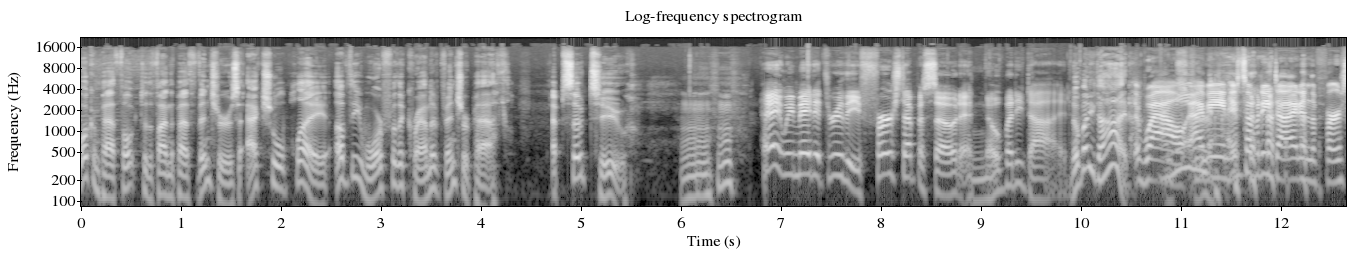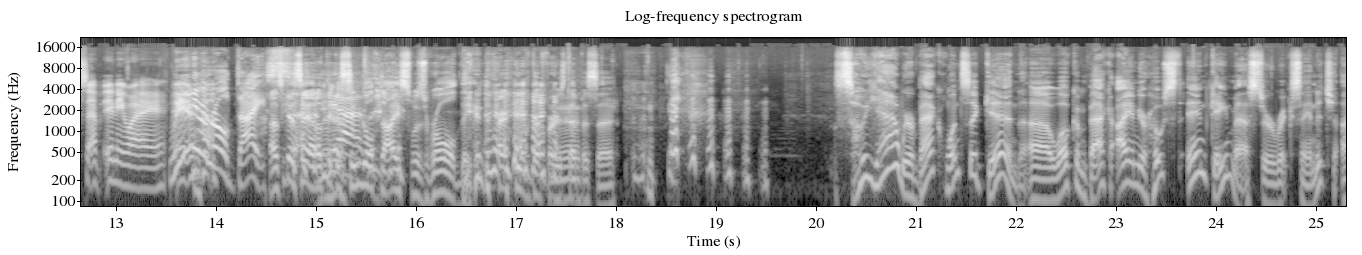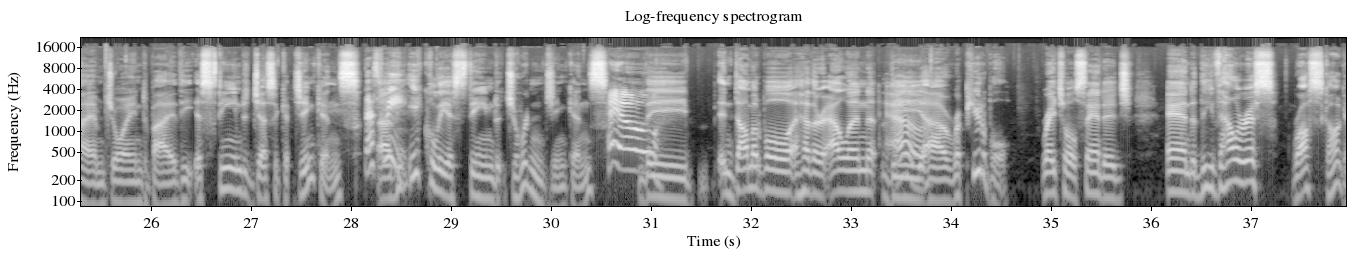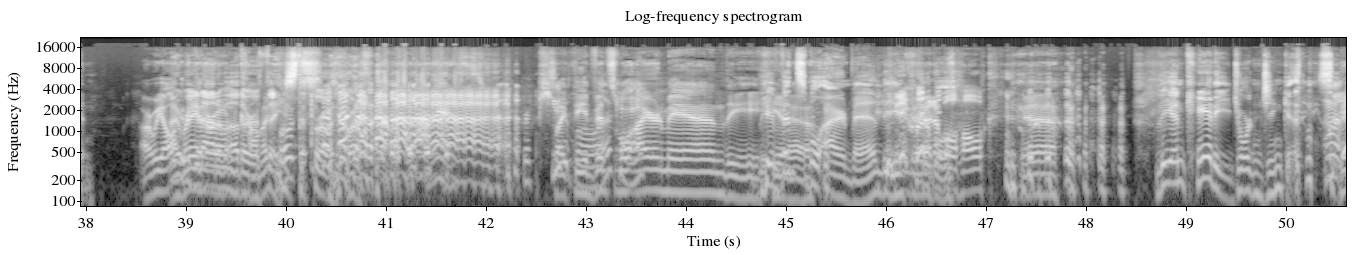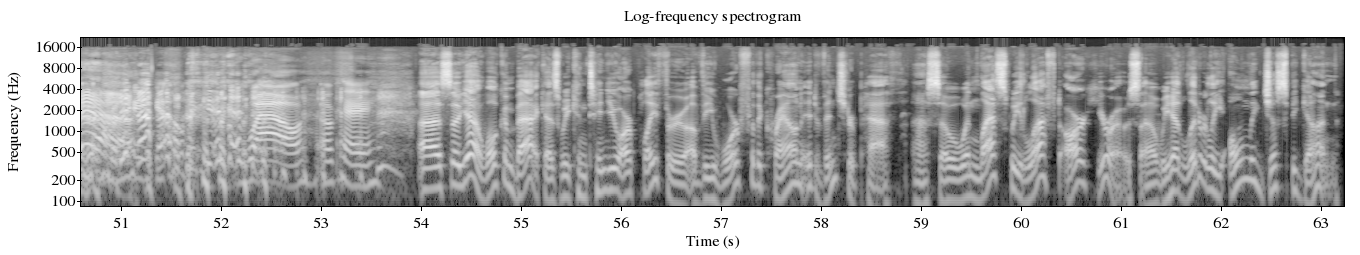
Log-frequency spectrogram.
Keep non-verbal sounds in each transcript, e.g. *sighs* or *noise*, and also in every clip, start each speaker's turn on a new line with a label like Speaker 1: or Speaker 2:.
Speaker 1: Welcome, Pathfolk, to the Find the Path Ventures actual play of the War for the Crown Adventure Path, Episode 2.
Speaker 2: Hey, we made it through the first episode and nobody died.
Speaker 1: Nobody died.
Speaker 3: Wow. I mean, if somebody *laughs* died in the first ep- anyway.
Speaker 4: We didn't even roll dice.
Speaker 1: I was going to say, I don't think a single dice was rolled the entirety of the first episode. *laughs* so, yeah, we're back once again. Uh, welcome back. I am your host and game master, Rick Sandage. I am joined by the esteemed Jessica Jenkins.
Speaker 4: That's
Speaker 1: uh,
Speaker 4: me.
Speaker 1: The equally esteemed Jordan Jenkins.
Speaker 2: Heyo!
Speaker 1: The indomitable Heather Allen. The
Speaker 3: Oh.
Speaker 1: uh, reputable Rachel Sandage. And the valorous Ross Scoggin.
Speaker 5: Are we all?
Speaker 1: I ran
Speaker 5: get
Speaker 1: out
Speaker 5: our
Speaker 1: of
Speaker 5: own
Speaker 1: other
Speaker 5: comic
Speaker 1: things
Speaker 5: books?
Speaker 1: to throw in front of *laughs*
Speaker 5: It's like the Invincible
Speaker 6: okay.
Speaker 5: Iron Man, the,
Speaker 1: The
Speaker 5: you know,
Speaker 1: Invincible Iron Man, the *laughs*
Speaker 2: Incredible
Speaker 1: incredible,
Speaker 2: Hulk.
Speaker 5: yeah. *laughs*
Speaker 1: the uncanny Jordan Jenkins.
Speaker 2: yeah.
Speaker 6: There you go.
Speaker 3: wow. Okay.
Speaker 1: Uh, so yeah, welcome back as we continue our playthrough of the War for the Crown adventure path. Uh, so when last we left our heroes, uh, we had literally only just begun.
